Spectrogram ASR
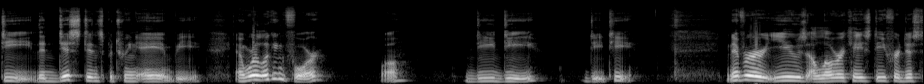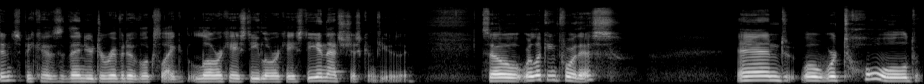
D, the distance between A and B. And we're looking for, well, dd dt. Never use a lowercase d for distance because then your derivative looks like lowercase d, lowercase d, and that's just confusing. So we're looking for this. And, well, we're told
